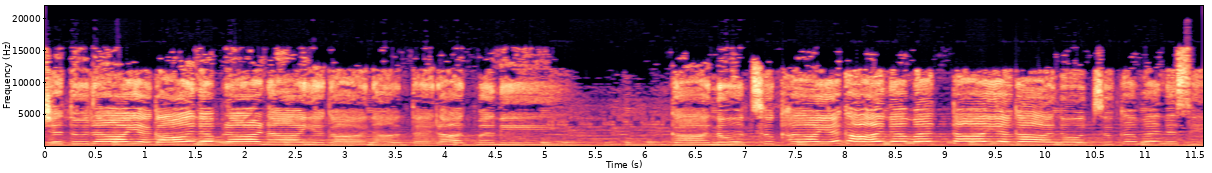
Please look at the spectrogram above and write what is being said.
गानचतुराय गानप्राणाय गानान्तरात्मने गानोत्सुखाय गानमत्ताय गानोत्सुकमनसे।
